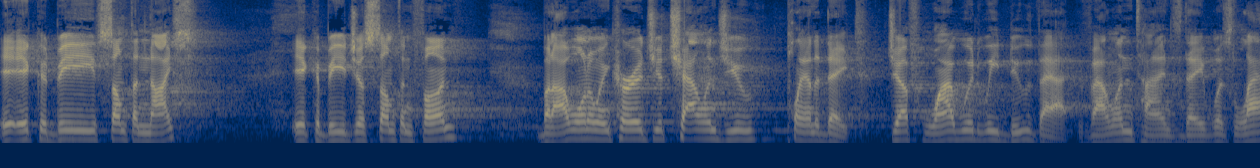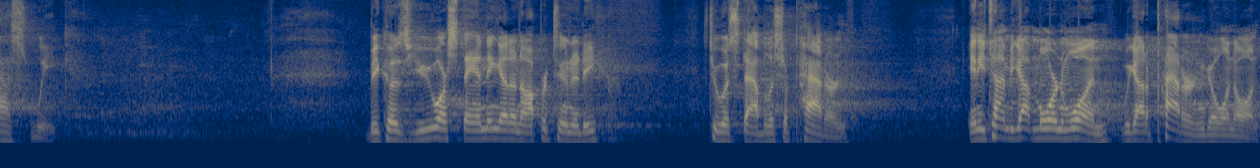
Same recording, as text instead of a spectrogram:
It, it, could be something nice, it could be just something fun, but I want to encourage you, challenge you, plan a date. Jeff, why would we do that? Valentine's Day was last week. Because you are standing at an opportunity to establish a pattern. Anytime you got more than one, we got a pattern going on.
